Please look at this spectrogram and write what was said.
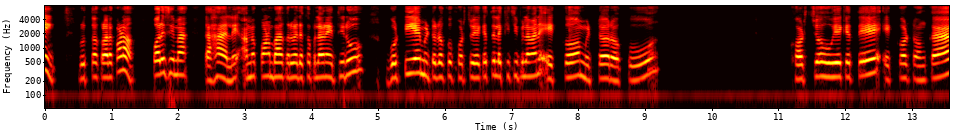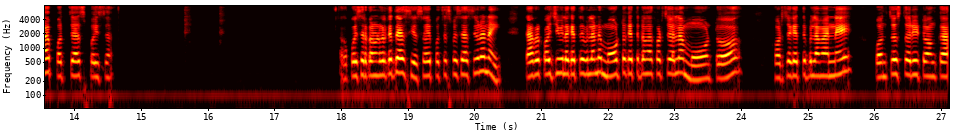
ନାହିଁ ବୃତ୍ତକଳାର କ'ଣ ପରିସୀମା ତାହେଲେ ଆମେ କ'ଣ ବାହାର କରିବା ଦେଖ ପିଲାମାନେ ଏଥିରୁ ଗୋଟିଏ ମିଟରକୁ ଖର୍ଚ୍ଚ ହୁଏ କେତେ ଲେଖିଛି ପିଲାମାନେ ଏକ ମିଟରକୁ ଖର୍ଚ୍ଚ ହୁଏ କେତେ ଏକ ଟଙ୍କା ପଚାଶ ପଇସା ଆଉ ପଇସାର କ'ଣ କେତେ ଆସିବ ଶହେ ପଚାଶ ପଇସା ଆସିବ ନା ନାହିଁ ତାପରେ କହିଛି ପିଲା କେତେ ପିଲାମାନେ ମୋଟ କେତେ ଟଙ୍କା ଖର୍ଚ୍ଚ ହେଲା ମୋଟ ଖର୍ଚ୍ଚ କେତେ ପିଲାମାନେ ପଞ୍ଚସ୍ତରୀ ଟଙ୍କା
